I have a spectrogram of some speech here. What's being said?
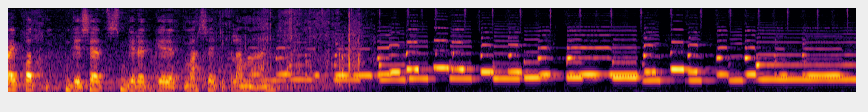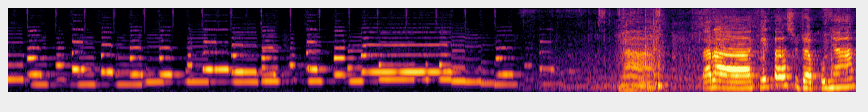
repot geset geret-geret masih di kelamaan. Nah cara kita sudah punya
